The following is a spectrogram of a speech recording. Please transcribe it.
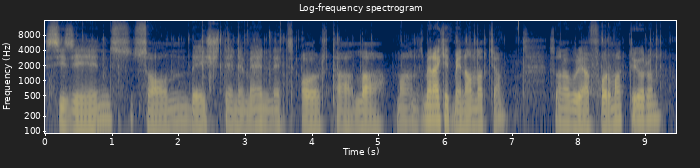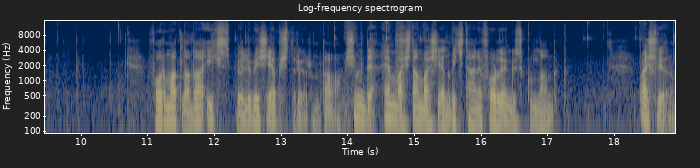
Sizin son 5 deneme net ortalamanız. Merak etmeyin anlatacağım. Sonra buraya format diyorum. Formatla da x bölü 5'i yapıştırıyorum. Tamam. Şimdi en baştan başlayalım. İki tane for döngüsü kullandık. Başlıyorum.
